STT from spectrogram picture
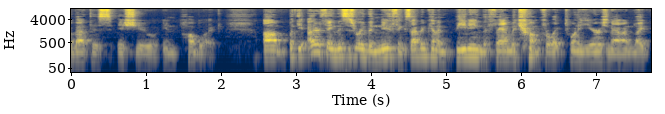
about this issue in public. Um, but the other thing, this is really the new thing, because I've been kind of beating the family drum for like 20 years now, and like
